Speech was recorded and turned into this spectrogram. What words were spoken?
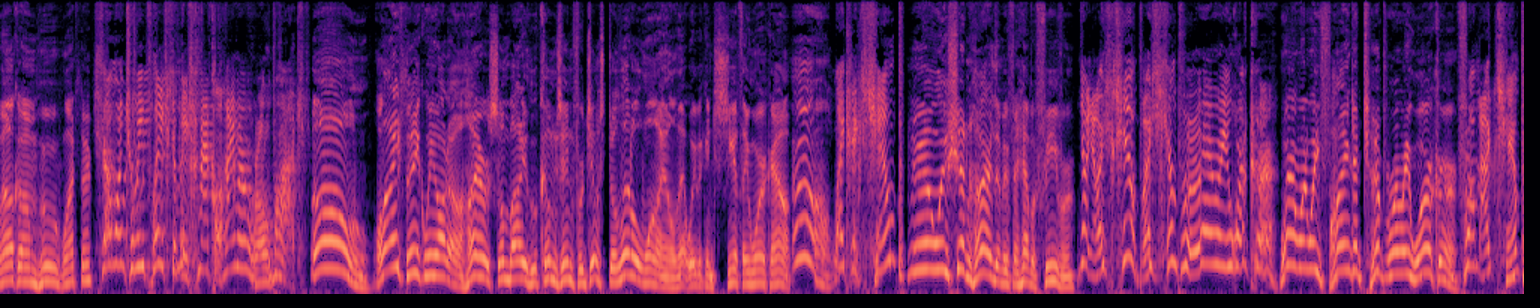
Welcome, who, what there? Someone to replace the Miss Schmacklehiemer robot. Oh, well, I think we ought to hire somebody who comes in for just a little while. That way we can see if they work out. Oh, like a chimp? Yeah, we shouldn't hire them if they have a fever. No, no, it's temp, a temporary worker. Where would we find a temporary worker? From a temp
